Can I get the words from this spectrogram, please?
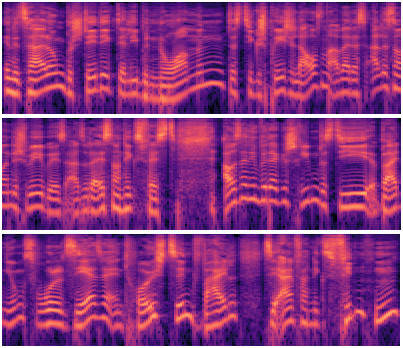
in der Zeitung bestätigt der liebe Norman, dass die Gespräche laufen, aber dass alles noch in der Schwebe ist. Also da ist noch nichts fest. Außerdem wird da geschrieben, dass die beiden Jungs wohl sehr, sehr enttäuscht sind, weil sie einfach nichts finden,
